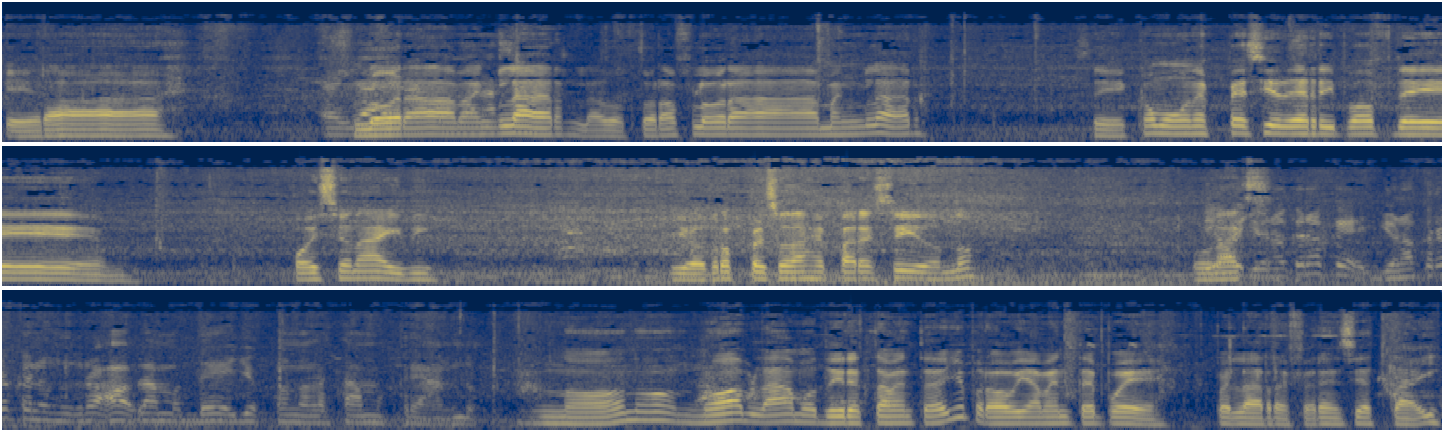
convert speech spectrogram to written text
que era Ella Flora era Manglar, la doctora Flora Manglar. Sí, es como una especie de rip-off de Poison Ivy y otros personajes parecidos, ¿no? Una- yo, no creo que, yo no creo que nosotros hablamos de ellos cuando la estábamos creando. No, no, no hablamos directamente de ellos, pero obviamente pues, pues la referencia está ahí.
